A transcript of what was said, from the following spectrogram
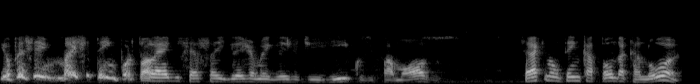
E eu pensei, mas se tem em Porto Alegre, se essa igreja é uma igreja de ricos e famosos, será que não tem em Capão da Canoa?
